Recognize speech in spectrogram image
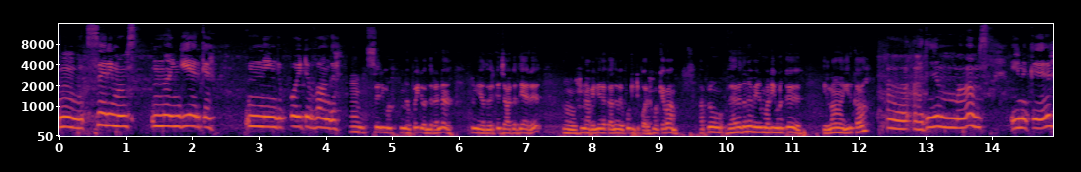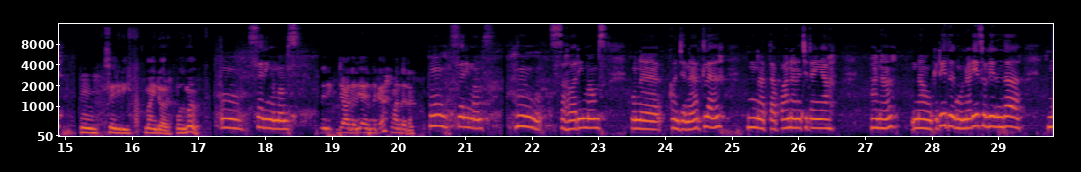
ம் சரி மேம்ஸ் நான் இங்கேயே இருக்கேன். நீங்கள் போயிட்டு வாங்க. ம் சரிம்மா நான் போயிட்டு வந்துடுறேன்னு நீ அது வரைக்கும் ஜாக்கிரதையா இரு. ம், நான் வெளியில் கதவை கூட்டிகிட்டு போகிறேன் ஓகேவா அப்புறம் வேறு எதுனா வேணுமாடி உனக்கு? எல்லாம் இருக்கா? ஆ, அது மாம்ஸ் எனக்கு ம் சரிடி வாங்கிட்டு வரேன். போதுமா? ம் சரிங்க மாம்ஸ் சரி ஜாக்கிரதையாக இருந்துக்க. வந்துடுறேன். ம் சரி மாம்ஸ் ம் சாரி மாம்ஸ் உன்னை கொஞ்ச நேரத்தில் நான் தப்பாக நினச்சிட்டேன்யா. ஆனால் நான் உன்கிட்ட இதுக்கு முன்னாடியே சொல்லியிருந்தா நீ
